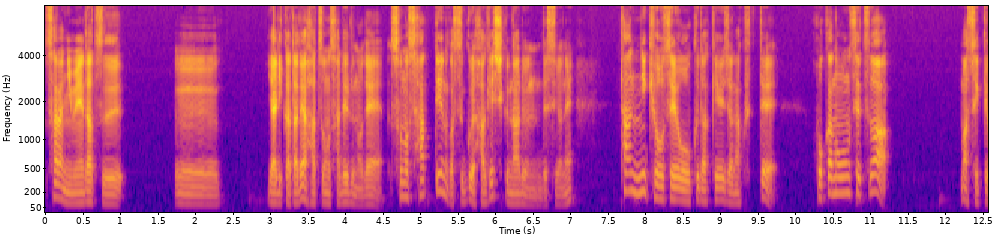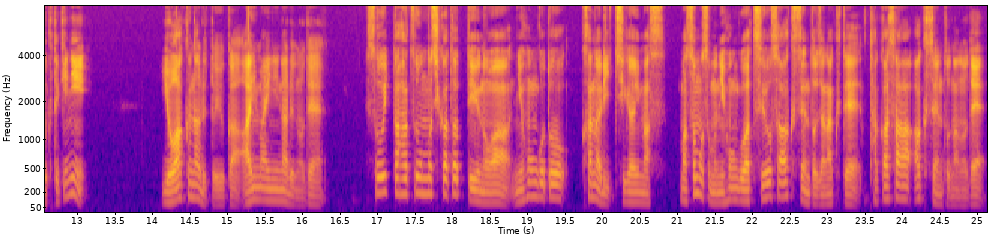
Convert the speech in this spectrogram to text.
さらに目立つ、やり方で発音されるので、その差っていうのがすごい激しくなるんですよね。単に強制を置くだけじゃなくて、他の音節は、まあ積極的に弱くなるというか曖昧になるので、そういった発音の仕方っていうのは日本語とかなり違います。まあそもそも日本語は強さアクセントじゃなくて高さアクセントなので、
